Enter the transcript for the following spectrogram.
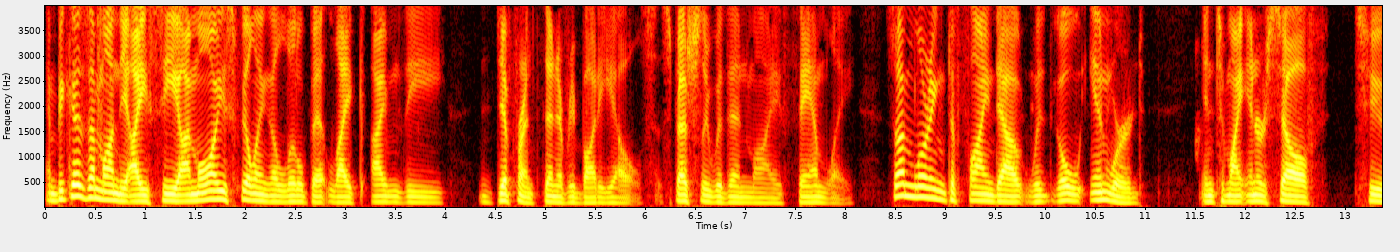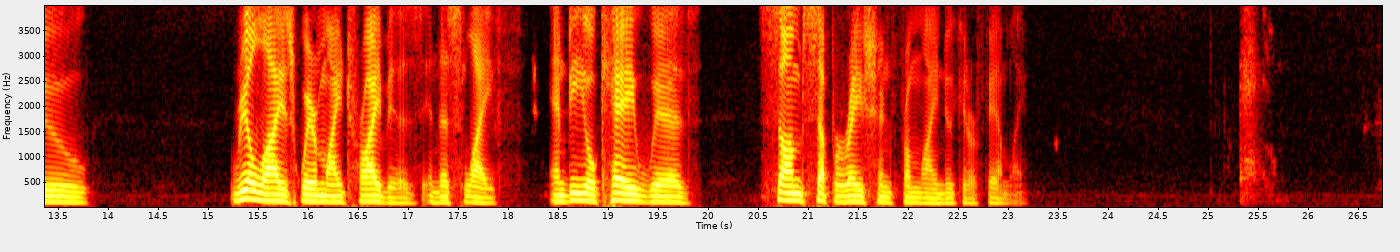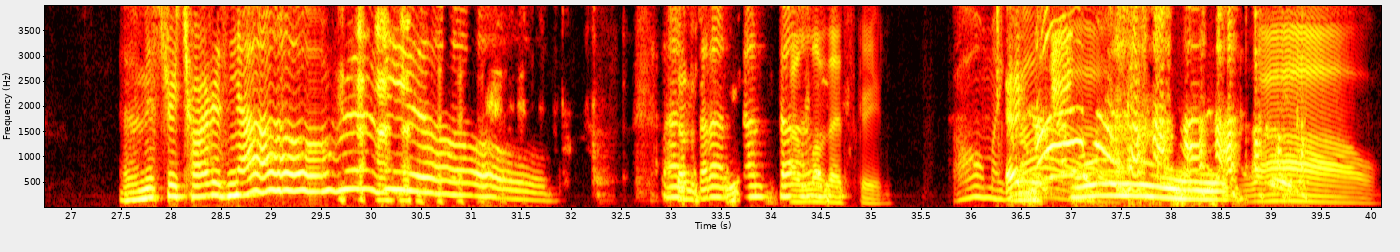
And because I'm on the IC, I'm always feeling a little bit like I'm the different than everybody else, especially within my family. So I'm learning to find out, with, go inward into my inner self to realize where my tribe is in this life and be okay with some separation from my nuclear family. The mystery chart is now revealed. Dun, dun, dun, I love that screen. Oh my Edgar. god! wow!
